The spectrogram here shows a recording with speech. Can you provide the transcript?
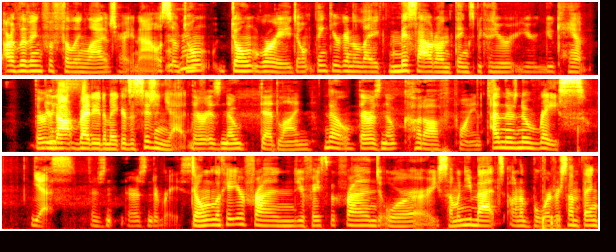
are living fulfilling lives right now. So Mm-hmm. don't don't worry. Don't think you're gonna like miss out on things because you're you're you can't There you're is- not ready to make a decision yet. There is no deadline. No. There is no cutoff point. And there's no race. Yes. There's there isn't a race. don't look at your friend, your Facebook friend, or someone you met on a board or something,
